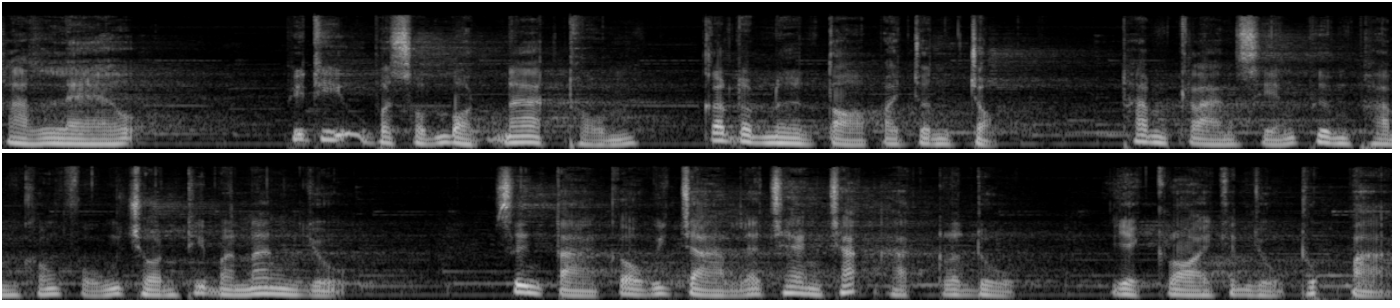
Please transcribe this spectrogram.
ครั้นแล้ว พิธีอุปสมบทนาคถมก็ดำเนินต่อไปจนจบ ท่ามกลางเสียงพึมพำของฝูงชนที่มานั่งอยู่ ซึ่งต่างก็วิจารณ์และแช่งชักหักกระดูก เยกลอยกันอยู่ทุกปาก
